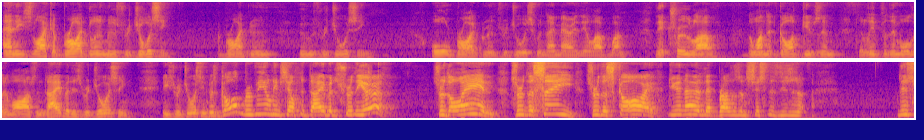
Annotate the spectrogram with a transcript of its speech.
And he's like a bridegroom who's rejoicing. A bridegroom who's rejoicing. All bridegrooms rejoice when they marry their loved one their true love, the one that God gives them to live for them all their lives. And David is rejoicing. He's rejoicing because God revealed himself to David through the earth, through the land, through the sea, through the sky. Do you know that, brothers and sisters, this is a, there's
